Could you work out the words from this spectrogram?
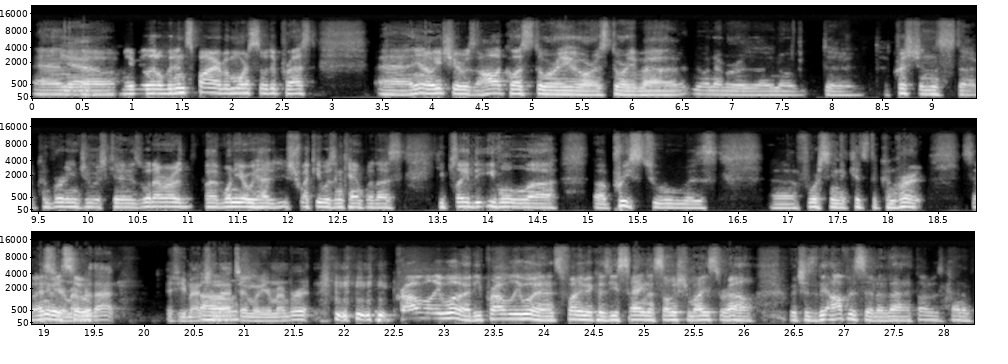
and Yeah. uh, maybe a little bit inspired but more so depressed and you know each year was a holocaust story or a story about whenever uh, you know the, the christians the converting jewish kids whatever but one year we had Shwekey was in camp with us he played the evil uh, uh, priest who was uh, forcing the kids to convert so anyway he remember that? If you mentioned Um, that to him, would you remember it? he probably would. He probably would. And it's funny because he sang the song Shema Israel, which is the opposite of that. I thought it was kind of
